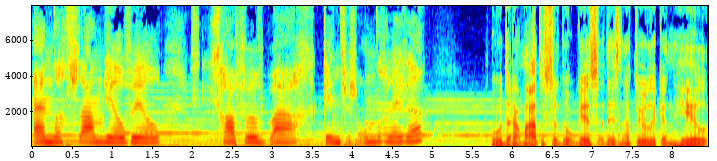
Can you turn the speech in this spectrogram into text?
En er staan heel veel graven waar kindjes onder liggen. Hoe dramatisch het ook is, het is natuurlijk een heel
